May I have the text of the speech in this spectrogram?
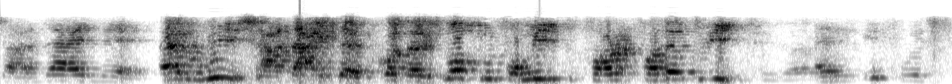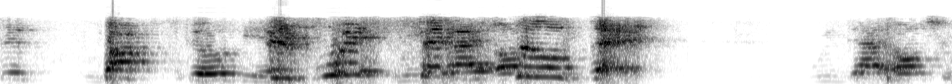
Shall die there. And we shall die there because there is no food for me to, for, for them to eat. And if we sit But still here, if we sit still there, we die also.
